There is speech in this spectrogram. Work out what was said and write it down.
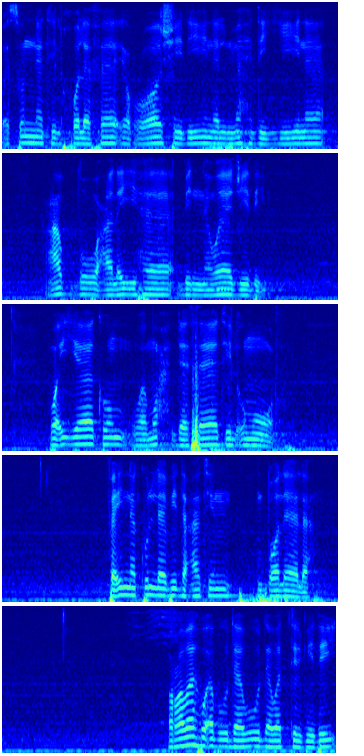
وسنة الخلفاء الراشدين المهديين عضوا عليها بالنواجذ. وإياكم ومحدثات الأمور. فإن كل بدعة ضلالة. رواه أبو داود والترمذي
